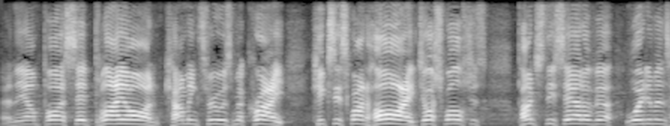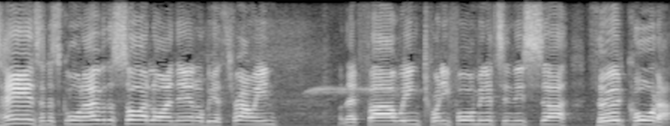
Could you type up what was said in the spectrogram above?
And the umpire said, play on. Coming through is McRae. Kicks this one high. Josh Walsh has punched this out of uh, Wiedemann's hands and it's gone over the sideline there. And it'll be a throw in on that far wing. 24 minutes in this uh, third quarter.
